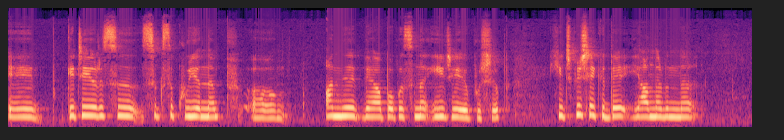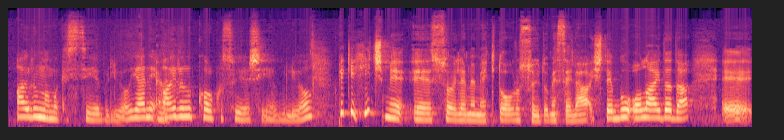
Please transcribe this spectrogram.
E, gece yarısı sık sık uyanıp e, anne veya babasına iyice yapışıp hiçbir şekilde yanlarını ayrılmamak isteyebiliyor. Yani ayrılık korkusu yaşayabiliyor. Peki hiç mi e, söylememek doğrusuydu mesela? İşte bu olayda da e,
